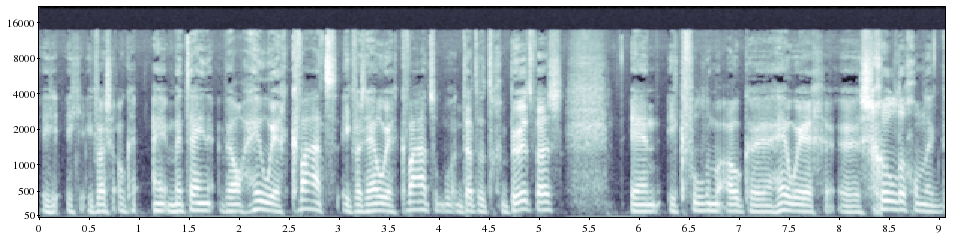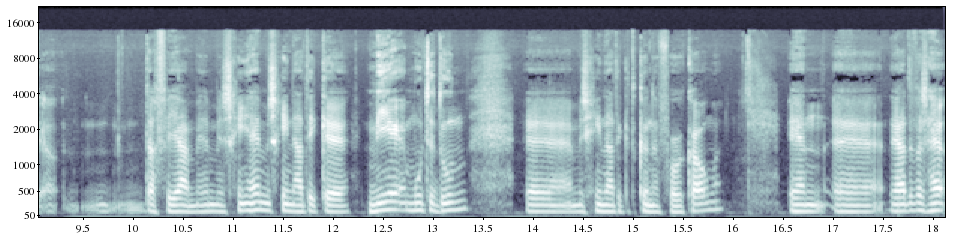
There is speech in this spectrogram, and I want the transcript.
ik, ik, ik, was ook meteen wel heel erg kwaad. Ik was heel erg kwaad dat het gebeurd was. En ik voelde me ook heel erg schuldig. Omdat ik dacht van ja, misschien, hè, misschien had ik meer moeten doen. misschien had ik het kunnen voorkomen. En ja, dat was heel,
